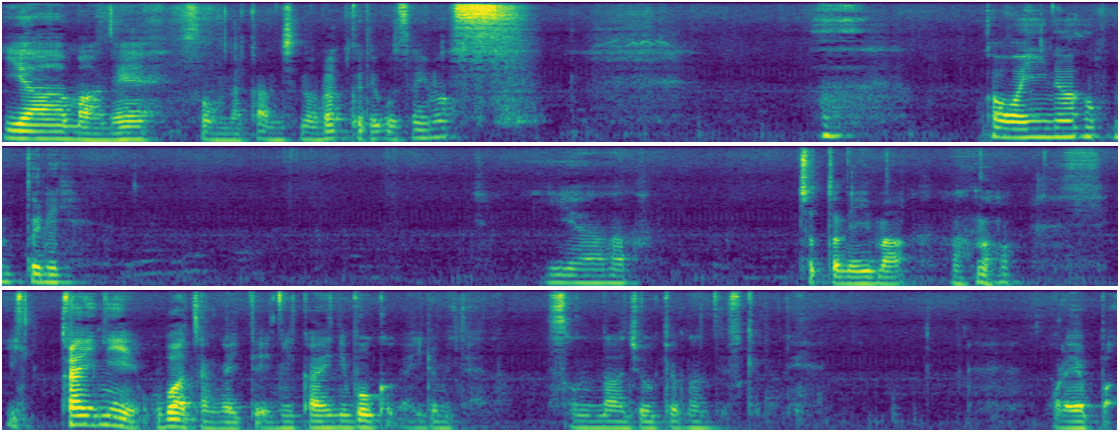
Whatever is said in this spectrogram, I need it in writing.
いやーまあね。そんな感じのラックでございます。かわいいな本当に。いやちょっとね今あの1階におばあちゃんがいて2階に僕がいるみたいな。そんな状況なんですけどね。俺やっぱ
